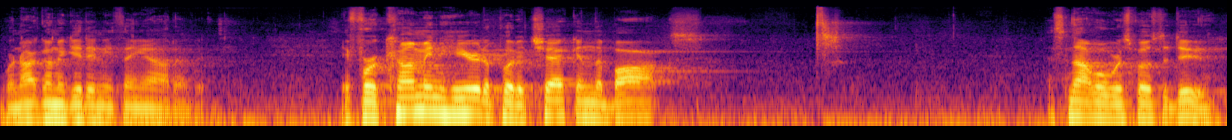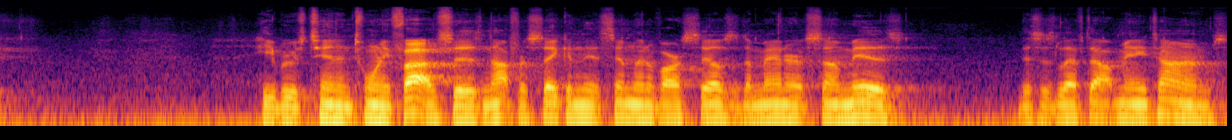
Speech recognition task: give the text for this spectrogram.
we're not going to get anything out of it. If we're coming here to put a check in the box, that's not what we're supposed to do. Hebrews 10 and 25 says, Not forsaking the assembling of ourselves as the manner of some is, this is left out many times,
